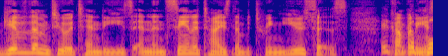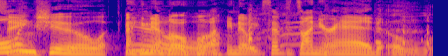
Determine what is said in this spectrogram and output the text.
give them to attendees, and then sanitize them between uses. It's Company like a bowling is saying, shoe. I know, I know, except it's on your head. Oh.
